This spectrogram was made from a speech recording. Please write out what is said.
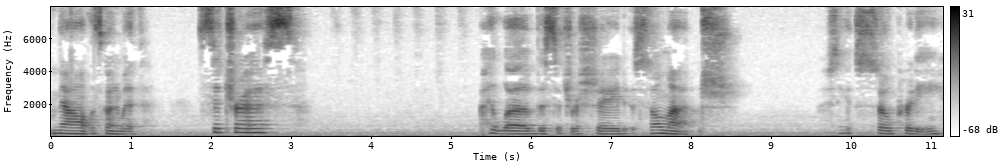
now let's go in with citrus. I love the citrus shade so much. I think it's so pretty.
